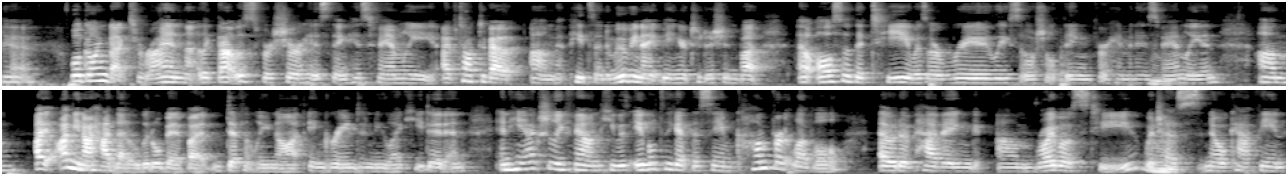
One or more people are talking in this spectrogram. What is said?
Yeah. Well, going back to Ryan, that, like that was for sure his thing. His family. I've talked about um, pizza and a movie night being a tradition, but also the tea was a really social thing for him and his family. And um, I, I mean, I had that a little bit, but definitely not ingrained in me like he did. And and he actually found he was able to get the same comfort level out of having um, rooibos tea, which has no caffeine,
